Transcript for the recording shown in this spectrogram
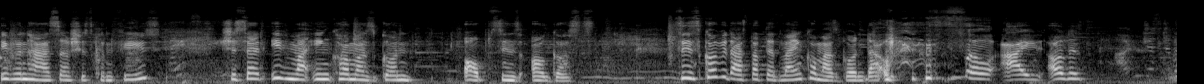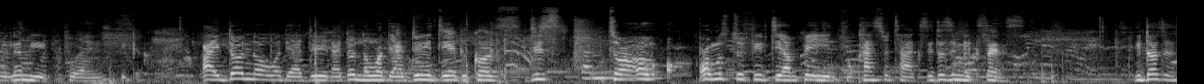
even herself she's confused. She said if my income has gone up since August. Since COVID has started, my income has gone down. so I honestly Wait, let me put on speaker. I don't know what they are doing. I don't know what they are doing there because this to almost 250 I'm paying for council tax. It doesn't make sense. It doesn't.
